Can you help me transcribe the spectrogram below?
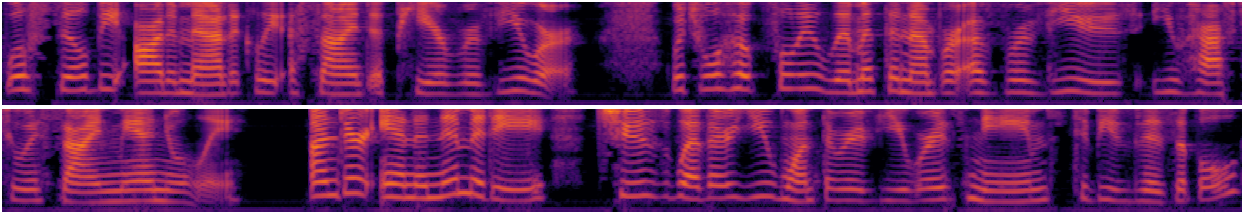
will still be automatically assigned a peer reviewer, which will hopefully limit the number of reviews you have to assign manually. Under anonymity, choose whether you want the reviewers' names to be visible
